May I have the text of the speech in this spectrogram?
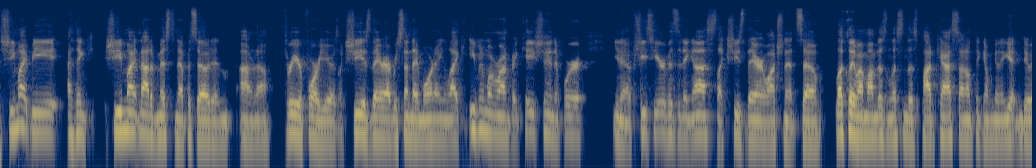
she might be i think she might not have missed an episode in i don't know three or four years. Like she is there every sunday morning. Like even when we're on vacation if we're you know if she's here visiting us like she's there watching it. So luckily my mom doesn't listen to this podcast so i don't think i'm going to get into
